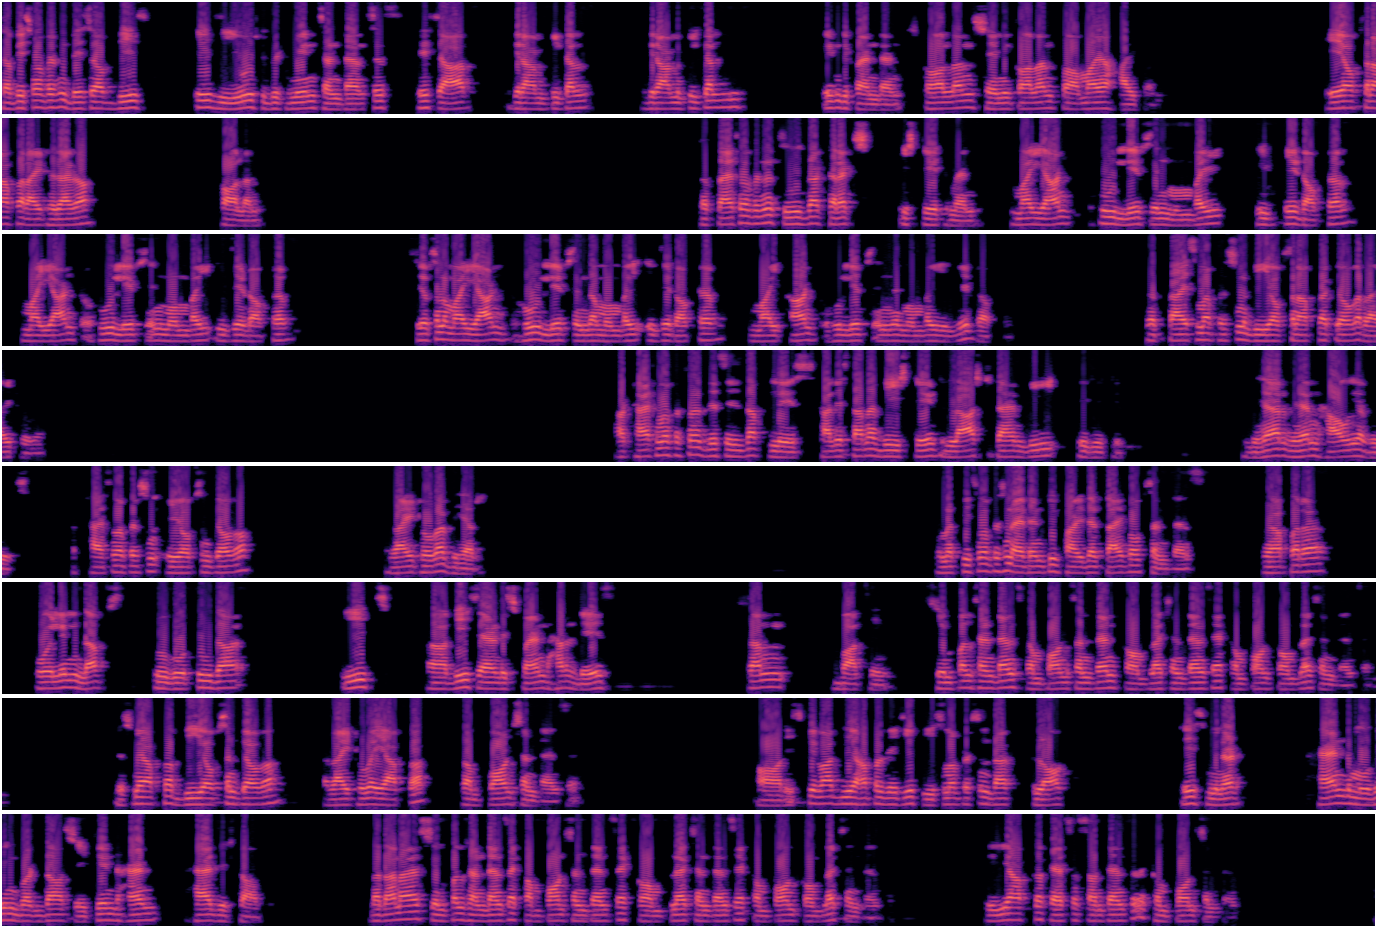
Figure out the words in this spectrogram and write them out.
छब्बीसवा प्रश्न this of this is use between sentences which are grammatical grammatical independent, colon, semicolon, comma या hyphen. A option आपका राइट हो जाएगा colon choose the correct statement my aunt who lives in Mumbai is a doctor my aunt who lives in Mumbai is a doctor my aunt who lives in the Mumbai is a doctor Aunt who lives in the Mumbai is a doctor. सत्ताईसवा प्रश्न B option आपका क्या होगा? Right होगा। अट्ठाईसवा प्रश्न this is the place Khalistan we stayed last time we visited where when how या which अट्ठाईसवा प्रश्न ए ऑप्शन क्या होगा? राइट होगा वेयर उनतीसवा प्रश्न identify the type of sentence यहाँ पर Pauline loves to go to the each beach and spend her days sun bathing simple sentence compound sentence complex sentence है कंपाउंड कॉम्प्लेक्स सेंटेंस है। इसमें आपका बी ऑप्शन क्या होगा? राइट होगा, ये आपका कंपाउंड सेंटेंस है। और इसके बाद यहाँ पर देखिए, तीसवा प्रश्न the clock is minute hand moving but the second hand has stop बताना है सिंपल सेंटेंस है कंपाउंड सेंटेंस है कॉम्प्लेक्स सेंटेंस है कंपाउंड कॉम्प्लेक्स सेंटेंस है। तो ये आपका कैसा सेंटेंस है? कंपाउंड सेंटेंस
